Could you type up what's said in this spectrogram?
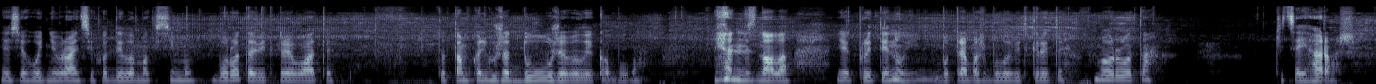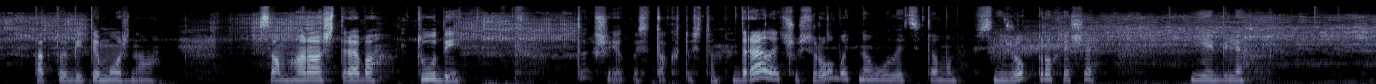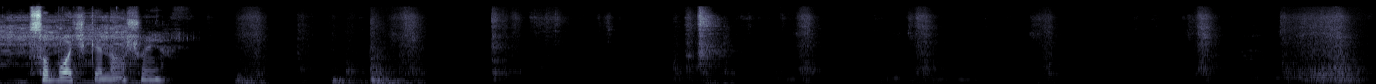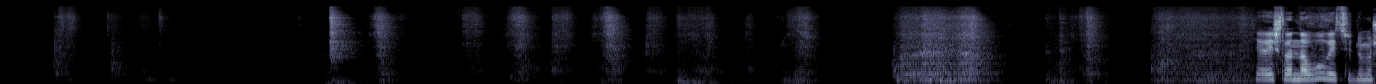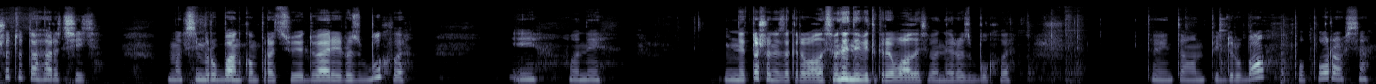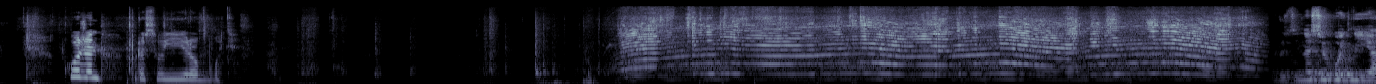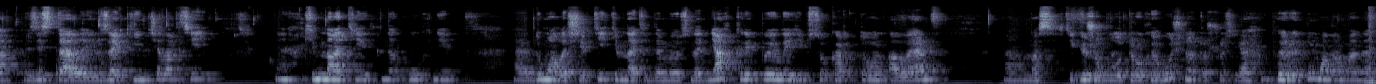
Я сьогодні вранці ходила Максиму ворота відкривати, то там калюжа дуже велика була. Я не знала, як пройти. Ну, бо треба ж було відкрити ворота. Чи цей гараж. Так то обійти можна, сам гараж треба туди. Так що якось так хтось там дрелить, щось робить на вулиці. Там он сніжок трохи ще є біля собачки нашої. Я вийшла на вулицю, думаю, що тут гарчить. Максим рубанком працює, двері розбухли, і вони не то, що не закривались, вони не відкривались, вони розбухли. То він там підрубав, попорався. Кожен при своїй роботі. Друзі, на сьогодні я зі стелею закінчила в цій е, кімнаті на кухні. Е, Думала ще в тій кімнаті, де ми ось на днях кріпили гіпсокартон, але е, у нас тільки що було трохи гучно, то щось я передумала мене.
